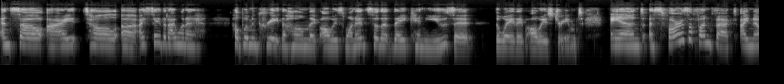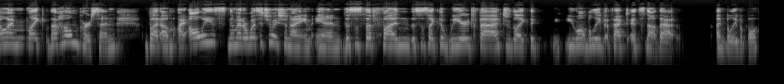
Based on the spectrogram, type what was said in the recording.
And so I tell, uh, I say that I want to help women create the home they've always wanted so that they can use it the way they've always dreamed. And as far as a fun fact, I know I'm like the home person, but um, I always, no matter what situation I am in, this is the fun, this is like the weird fact, like the you won't believe it fact. It's not that unbelievable.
